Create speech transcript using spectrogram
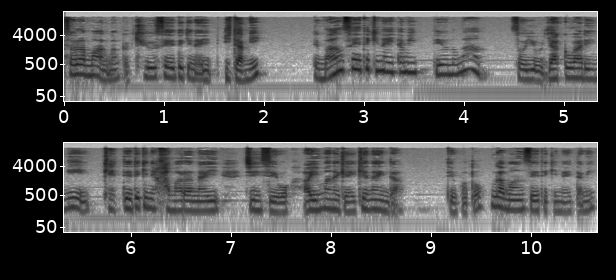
それはまあなんか急性的な痛み？で、慢性的な痛みっていうのが、そういう役割に決定的にはまらない人生を歩まなきゃいけないんだっていうことが慢性的な痛み。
